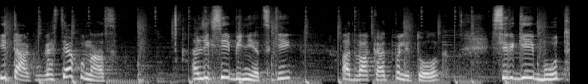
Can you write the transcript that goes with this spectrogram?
Итак, в гостях у нас Алексей Бенецкий, адвокат, политолог, Сергей Бут,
